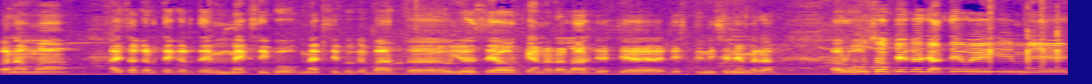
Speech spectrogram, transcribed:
पनामा ऐसा करते करते मैक्सिको मैक्सिको के बाद यूएसए और कनाडा लास्ट डेस्टिनेशन है मेरा। और वो सब जगह जाते हुए मैं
